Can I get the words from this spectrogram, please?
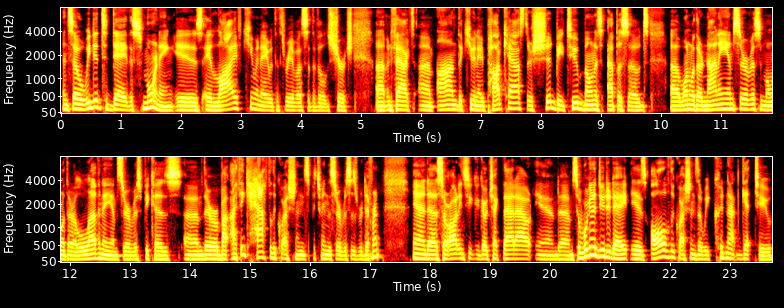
And so what we did today, this morning, is a live Q and A with the three of us at the Village Church. Um, in fact, um, on the Q and A podcast, there should be two bonus episodes, uh, one with our 9 a.m. service and one with our 11 a.m. service, because um, there were about I think half of the questions between the services were different. And uh, so, our audience, you could go check that out. And um, so, what we're going to do today is all of the questions that we could not get to.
